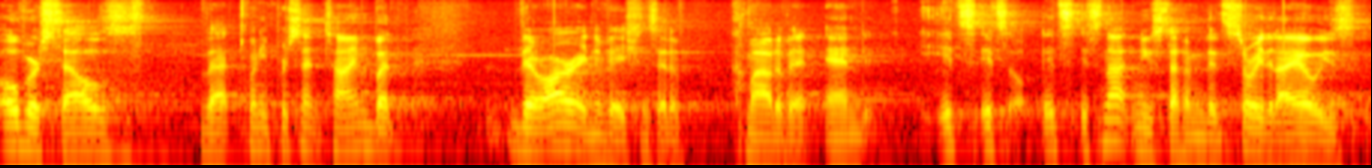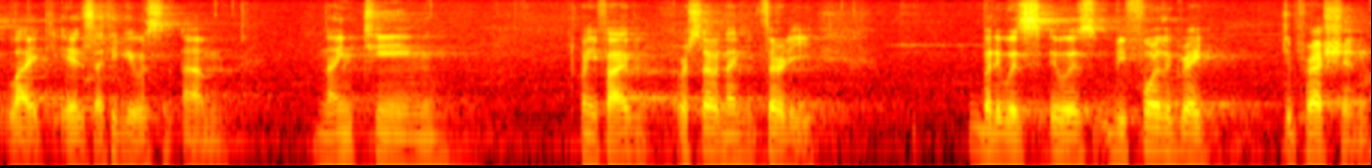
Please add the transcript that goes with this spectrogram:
oversells that 20% time, but there are innovations that have come out of it, and it's it's it's it's not new stuff. I mean, the story that I always like is I think it was um, 1925 or so, 1930, but it was it was before the Great Depression.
